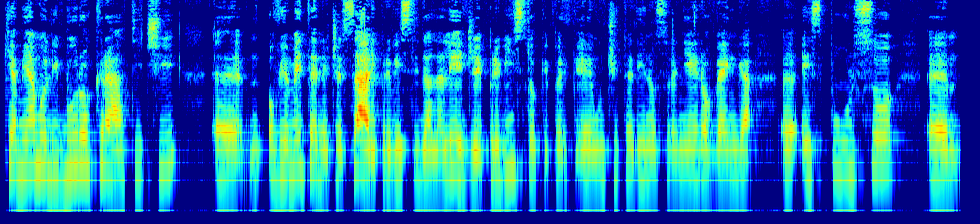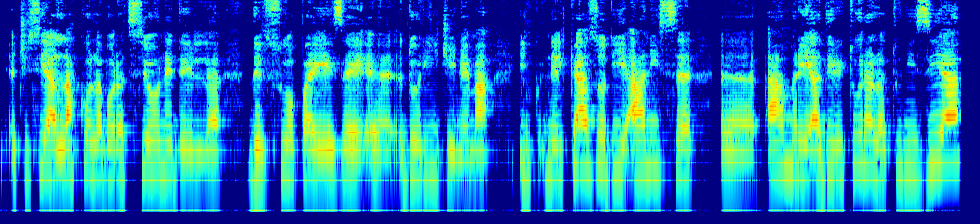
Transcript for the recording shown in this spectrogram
chiamiamoli burocratici, eh, ovviamente necessari, previsti dalla legge, è previsto che perché un cittadino straniero venga eh, espulso eh, ci sia la collaborazione del, del suo paese eh, d'origine, ma in, nel caso di Anis eh, Amri addirittura la Tunisia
